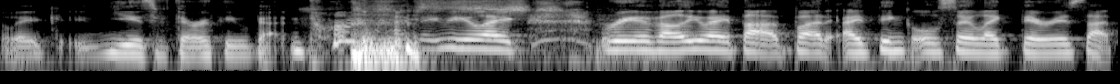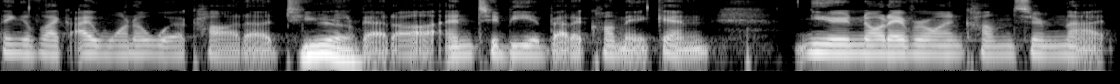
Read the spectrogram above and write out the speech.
like years of therapy about maybe like reevaluate that. But I think also like there is that thing of like I want to work harder to Yeah. be better and to be a better comic, and you know not everyone comes from that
